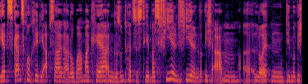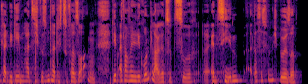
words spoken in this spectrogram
Jetzt ganz konkret die Absage an Obamacare, ein Gesundheitssystem, was vielen, vielen wirklich armen äh, Leuten die Möglichkeit gegeben hat, sich gesundheitlich zu versorgen, dem einfach wieder die Grundlage zu, zu äh, entziehen, das ist für mich böse.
